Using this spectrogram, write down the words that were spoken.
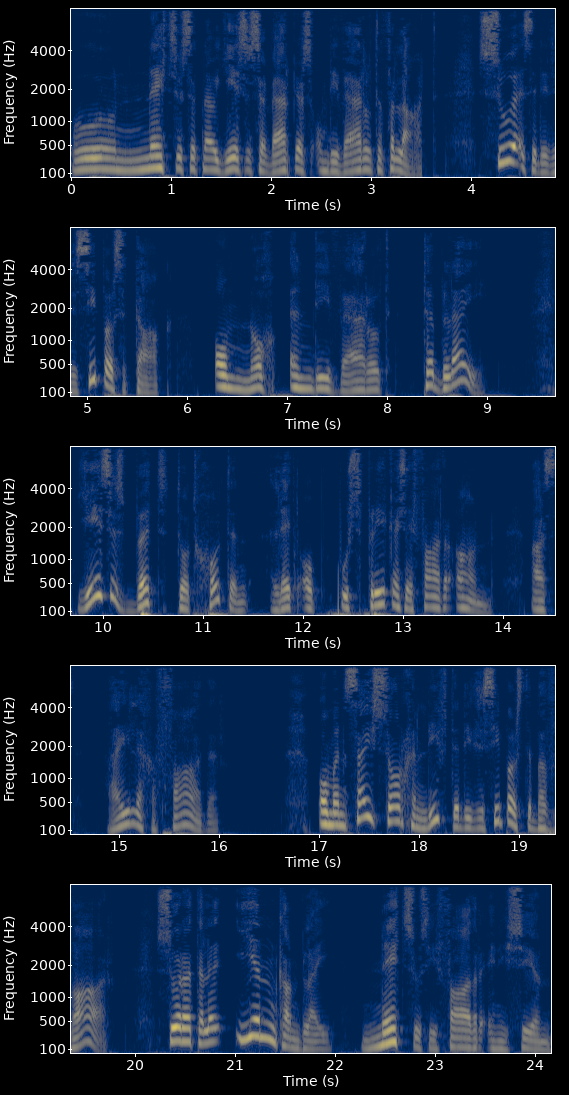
O, net soos dit nou Jesus se werk is om die wêreld te verlaat, so is dit die disippels se taak om nog in die wêreld te bly. Jesus bid tot God en let op hoe spreek hy sy Vader aan as heilige Vader om in sy sorg en liefde die disippels te bewaar sodat hulle een kan bly net soos die Vader en die Seun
